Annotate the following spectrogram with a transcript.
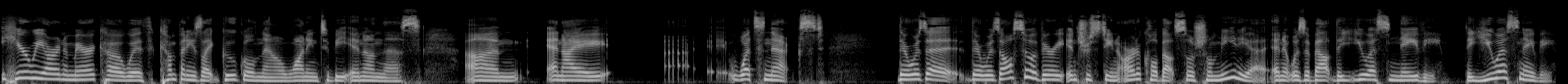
here we are in America with companies like Google now wanting to be in on this. Um, and I, what's next? There was a there was also a very interesting article about social media, and it was about the U.S. Navy. The U.S. Navy.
